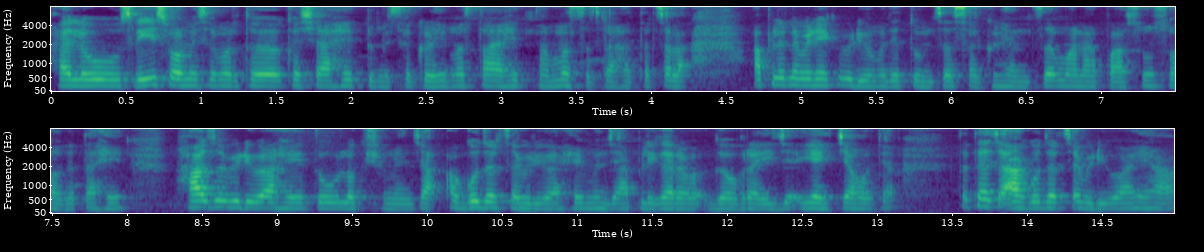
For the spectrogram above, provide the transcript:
हॅलो श्री स्वामी समर्थ. कसे आहेत तुम्ही सगळे? मस्त आहेत ना? मस्तच राहा. तर चला आपल्या नवीन एक व्हिडिओमध्ये तुमचं सगळ्यांचं मनापासून स्वागत आहे. हा जो व्हिडिओ आहे तो लक्ष्मींच्या अगोदरचा व्हिडिओ आहे. म्हणजे आपली गर गौराई ज्या यायच्या होत्या. तर त्याच्या अगोदरचा व्हिडिओ आहे हा.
